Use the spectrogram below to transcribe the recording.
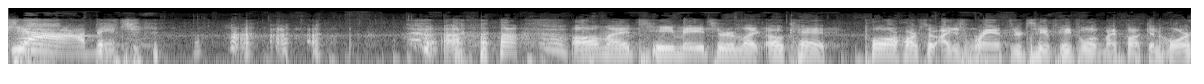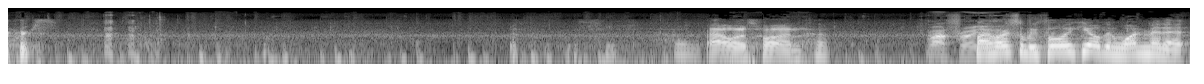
Yeah, bitch. All my teammates are like, okay, pull our horse up. I just ran through two people with my fucking horse. That was fun. Come on, Froyo. My horse will be fully healed in one minute.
